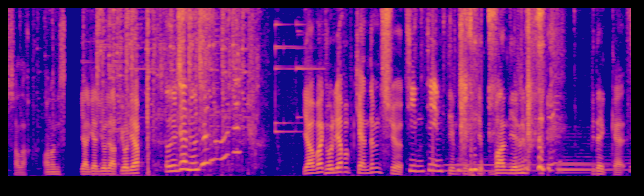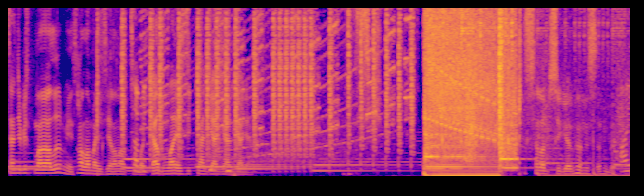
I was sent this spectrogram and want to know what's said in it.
Salak. Ananı s- gel gel yol yap, yol yap. Öleceksin öleceksin. Ya bak yol yapıp kendim düşüyor. Tim tim. Tim tim tim. Ban diyelim. Bir dakika. Sence biz bunları alır mıyız? Alamayız yalan atma Tabii bak. Gel bunlar ezik gel gel gel gel gel. İnşallah bir şey görmemişsindir. Ay.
